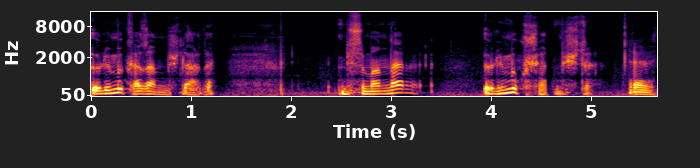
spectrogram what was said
ölümü kazanmışlardı. Müslümanlar ölümü kuşatmıştı. Evet.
